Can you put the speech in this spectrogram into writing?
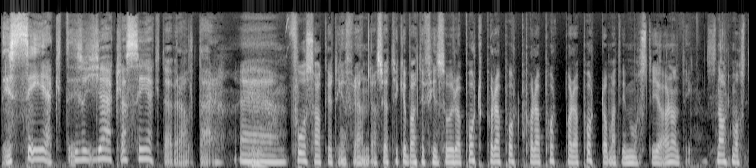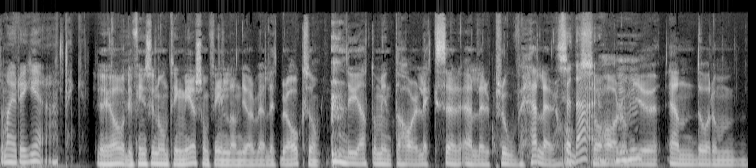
det är segt. Det är så jäkla segt överallt där. Eh, mm. få saker och ting förändras. Jag tycker bara att det finns så rapport på rapport på rapport på rapport om att vi måste göra någonting. Snart måste man ju reagera helt enkelt. Ja, och det finns ju någonting mer som Finland gör väldigt bra också. Det är att de inte har läxor eller prov heller. Så och så har mm. de mhm. ju ändå de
